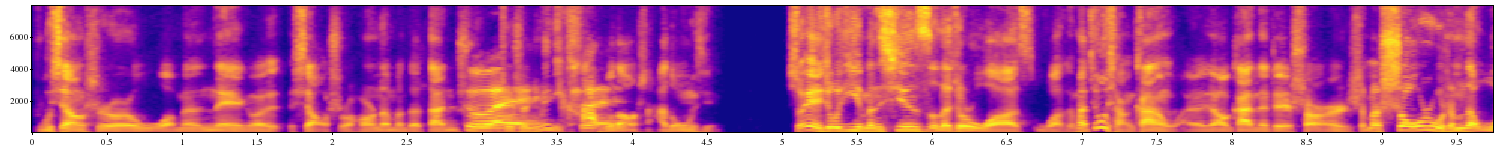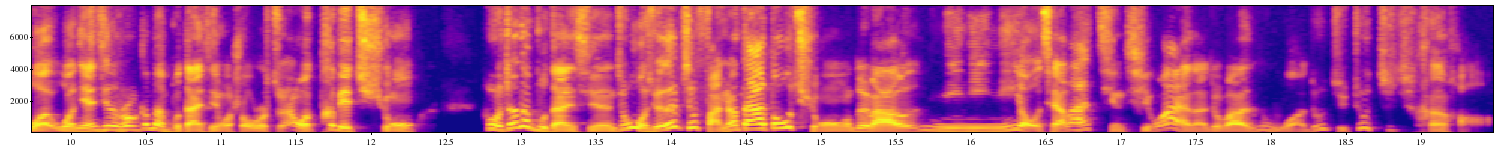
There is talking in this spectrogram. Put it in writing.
不像是我们那个小时候那么的单纯，就是因为你看不到，啥东西。所以就一门心思的，就是我我他妈就想干我要干的这事儿，什么收入什么的，我我年轻的时候根本不担心我收入，虽然我特别穷，可我真的不担心。就我觉得，就反正大家都穷，对吧？你你你有钱了还挺奇怪的，对吧？我就就就就很好。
